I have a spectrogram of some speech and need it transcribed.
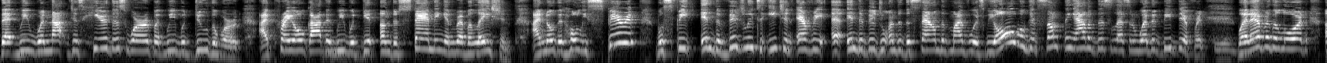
that we would not just hear this word, but we would do the word. I pray, oh God, that we would get understanding and revelation. I know that Holy Spirit will speak individually individually to each and every uh, individual under the sound of my voice. We all will get something out of this lesson, whether it be different, mm. whatever the Lord uh,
